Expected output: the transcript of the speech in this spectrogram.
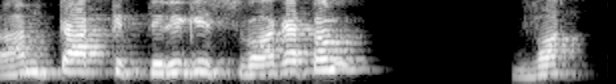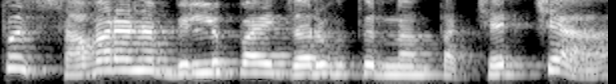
రామ్టాక్కి తిరిగి స్వాగతం. వక్ఫ్ సవరణ బిల్లుపై జరుగుతున్నంత చర్చ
